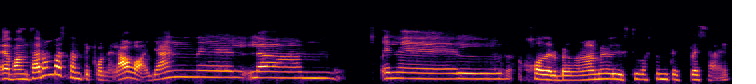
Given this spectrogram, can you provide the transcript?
avanzaron bastante con el agua. Ya en el, la, en el... Joder, perdonadme, hoy estoy bastante espesa, ¿eh?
